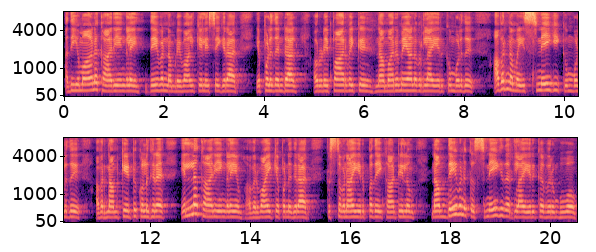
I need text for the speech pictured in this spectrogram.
அதிகமான காரியங்களை தேவன் நம்முடைய வாழ்க்கையிலே செய்கிறார். எப்பொழுதென்றால் அவருடைய பார்வைக்கு நாம் அருமையானவர்களாக இருக்கும் பொழுது அவர் நம்மை சிநேகிக்கும் பொழுது அவர் நாம் கேட்டுக்கொள்கிற எல்லா காரியங்களையும் அவர் வாய்க்க பண்ணுகிறார். கிறிஸ்தவனாய் இருப்பதை காட்டிலும் நாம் தேவனுக்கு சிநேகிதர்களாய் இருக்க விரும்புவோம்.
